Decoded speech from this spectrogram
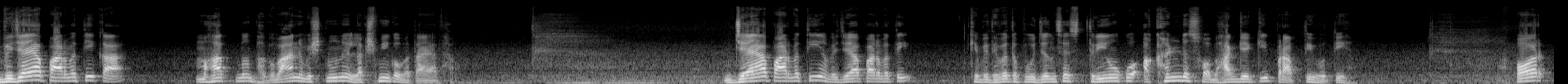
विजया पार्वती का महात्मा भगवान विष्णु ने लक्ष्मी को बताया था। जया पार्वती या विजया पार्वती के विधिवत पूजन से स्त्रियों को अखंड सौभाग्य की प्राप्ति होती है। और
